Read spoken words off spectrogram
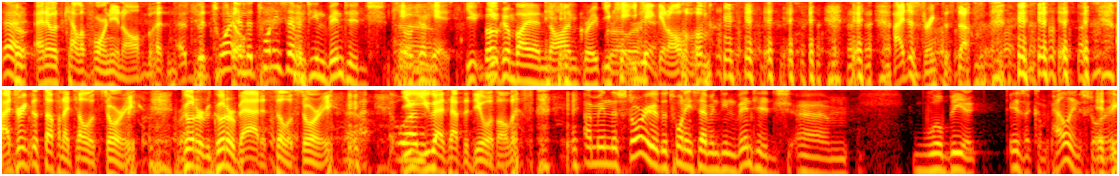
I know it's California and all, but it's, The still, and the 2017 vintage. you can't, uh, you Spoken by a non-grape you can't, you can't get all of them. I just drink the stuff. I drink the stuff and I tell the story. Good or good or bad, it's still a story. you, Well, you guys have to deal with all this. I mean, the story of the 2017 vintage um, will be a is a compelling story. It's a,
